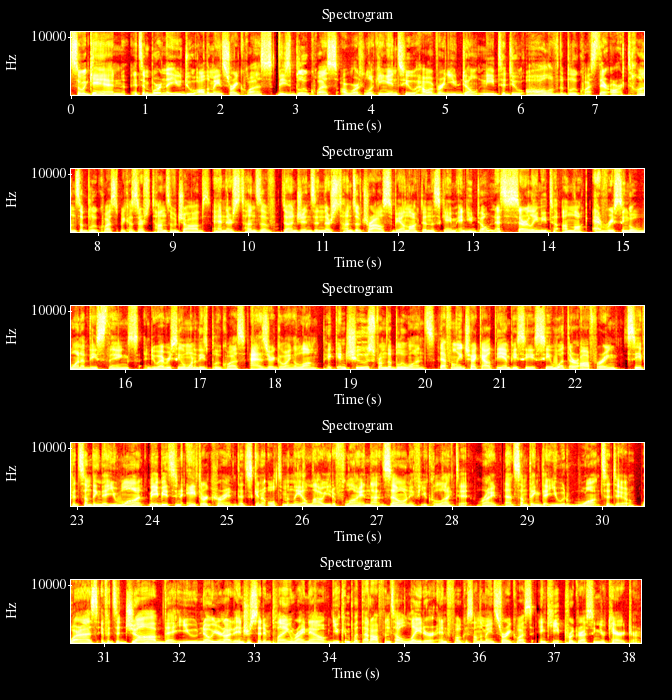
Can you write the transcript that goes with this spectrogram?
So again, it's important that you do all the main story quests. These blue quests are worth looking into. However, you don't need to do all of the blue quests. There are tons of blue quests because there's tons of jobs and there's tons of dungeons and there's tons of trials to be unlocked in this game. And you don't necessarily need to unlock every single one of these things and do every single one of these blue quests as you're going along. Pick and choose from the blue ones. Definitely check out the NPC, see what they're offering, see if it's something that you want. Maybe it's an Aether Current that's going to ultimately allow you to fly in that zone if you collect it, right? That's something something that you would want to do. Whereas if it's a job that you know you're not interested in playing right now, you can put that off until later and focus on the main story quest and keep progressing your character.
